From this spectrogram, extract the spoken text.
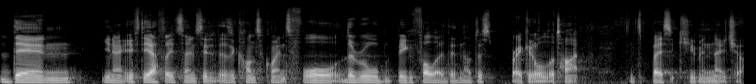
then you know, if the athletes don't see that there's a consequence for the rule being followed, then they'll just break it all the time. It's basic human nature.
